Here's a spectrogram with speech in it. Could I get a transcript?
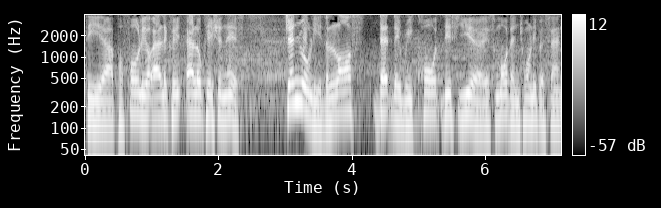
the uh, portfolio alloca- allocation is, generally the loss that they record this year is more than 20%.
